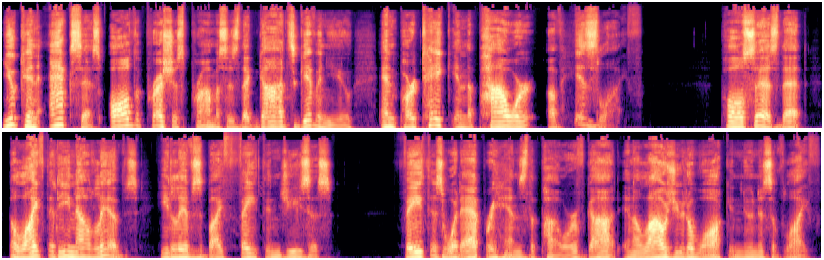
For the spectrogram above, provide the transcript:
You can access all the precious promises that God's given you and partake in the power of His life. Paul says that the life that he now lives, he lives by faith in Jesus. Faith is what apprehends the power of God and allows you to walk in newness of life.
